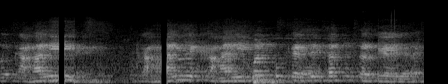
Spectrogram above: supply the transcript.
और कहानी है तो कहानी में कहानीपन को कैसे खत्म कर दिया जाए,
